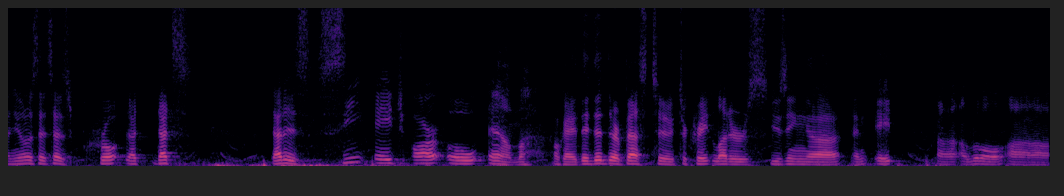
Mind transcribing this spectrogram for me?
and you notice that it says cro- that, that's that is C H R O M. Okay, they did their best to, to create letters using uh, an eight, uh, a little, uh,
